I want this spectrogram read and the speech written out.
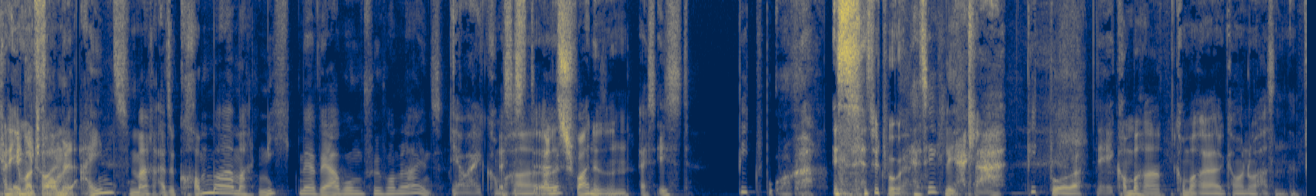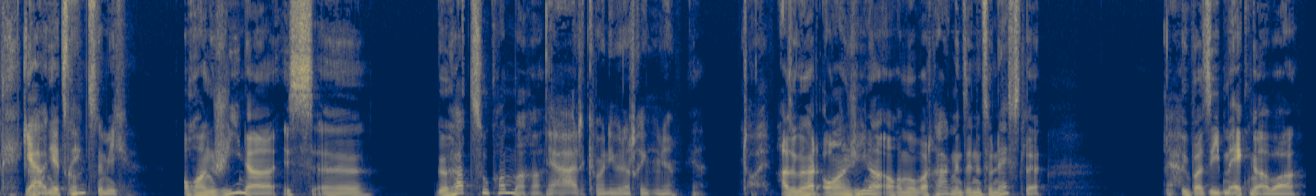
Kann ich Äh, immer die toll. Formel 1 macht, also Krombacher macht nicht mehr Werbung für Formel 1. Ja, aber komm, Es ist, äh, alles Schweine sind. Es ist Bitburger. Ist das Bitburger? Tatsächlich. Ja, klar. Bitburger. Nee, Krombacher, Krombacher kann man nur hassen. ne? Ja, und jetzt nicht. kommt's nämlich. Orangina ist, äh, gehört zu Krombacher. Ja, das kann man nie wieder trinken, ne? Ja. Toll. Also gehört Orangina auch im übertragenen Sinne zu Nestle. Ja. Über sieben Ecken, aber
